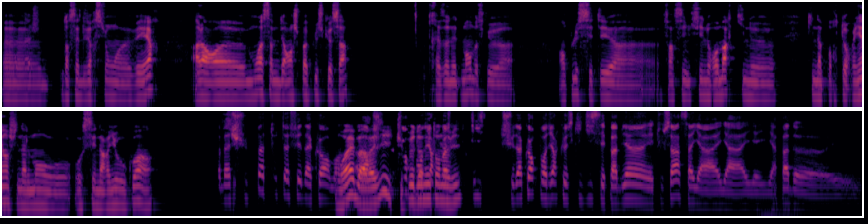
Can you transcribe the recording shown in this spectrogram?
dans cette version euh, VR. Alors euh, moi ça me dérange pas plus que ça. Très honnêtement, parce que euh, en plus c'était, euh, enfin c'est une remarque qui ne qui n'apporte rien finalement au, scénario ou quoi. Hein. Ah bah, je suis pas tout à fait d'accord. Ouais, bah vas-y, tu peux donner ton avis. je suis d'accord pour dire que ce qu'il dit c'est pas bien et tout ça, ça y a, y a, y a pas de,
